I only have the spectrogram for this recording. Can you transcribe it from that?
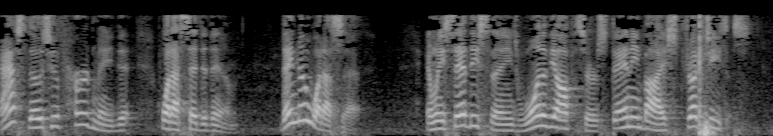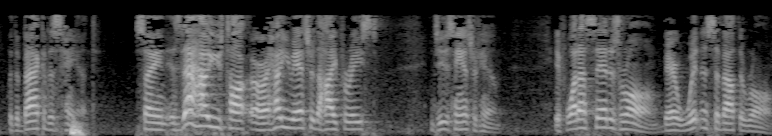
Ask those who have heard me that what I said to them. They know what I said. And when he said these things, one of the officers standing by struck Jesus with the back of his hand, saying, Is that how you talk or how you answer the high priest? Jesus answered him, If what I said is wrong, bear witness about the wrong.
